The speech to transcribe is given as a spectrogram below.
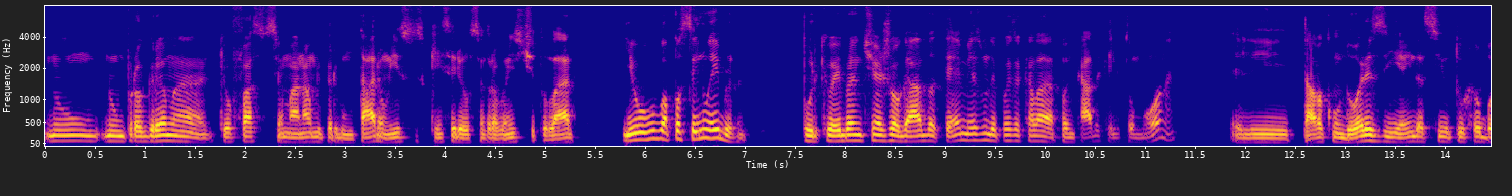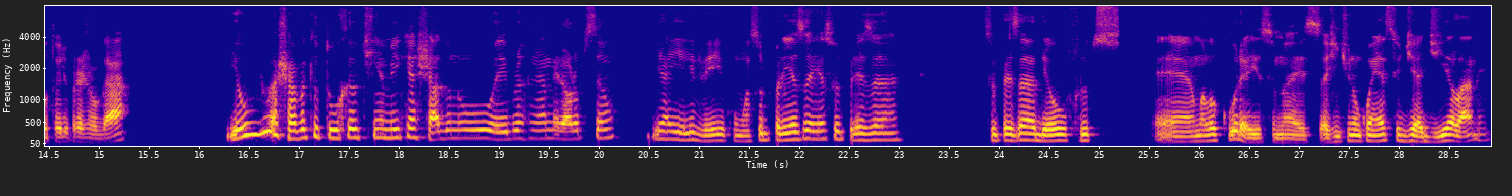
Num, num programa que eu faço semanal me perguntaram isso, quem seria o centroavante titular. E eu apostei no Abraham porque o Abraham tinha jogado até mesmo depois daquela pancada que ele tomou, né? Ele tava com dores e ainda assim o Tuchel botou ele para jogar. E eu achava que o Tuchel tinha meio que achado no Abraham a melhor opção. E aí ele veio com uma surpresa e a surpresa surpresa deu frutos. É uma loucura isso, mas a gente não conhece o dia a dia lá, né?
